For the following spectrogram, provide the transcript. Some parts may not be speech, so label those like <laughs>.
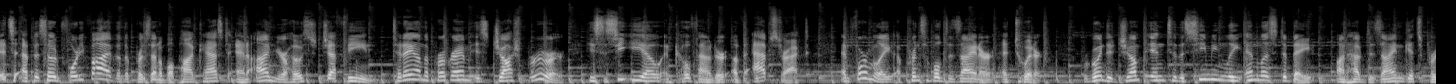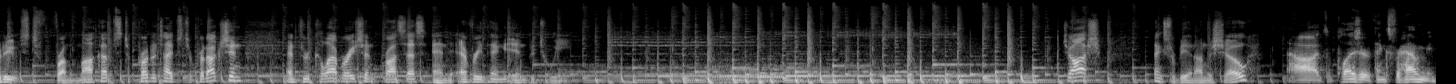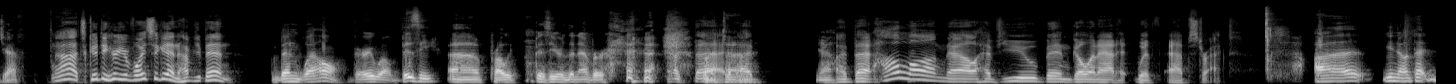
It's episode 45 of the Presentable Podcast, and I'm your host, Jeff Veen. Today on the program is Josh Brewer. He's the CEO and co founder of Abstract, and formerly a principal designer at Twitter. We're going to jump into the seemingly endless debate on how design gets produced, from mock ups to prototypes to production, and through collaboration, process, and everything in between. Josh, thanks for being on the show. Ah, it's a pleasure. Thanks for having me, Jeff. Ah, it's good to hear your voice again. How have you been? Been well, very well. Busy, uh, probably busier than ever. <laughs> I bet. But, uh, I, yeah. I bet. How long now have you been going at it with abstract? Uh, you know, that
